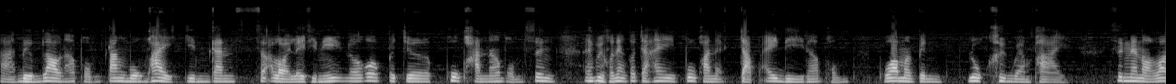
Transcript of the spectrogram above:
หาดื่มเหล้านะครับผมตั้งวงไพ่กินกันอร่อยเลยทีนี้ แล้วก็ไปเจอผู้พันนะครับผมซึ่งไอ้ผู้หญิงคนนี้ก็จะให้ผู้พันเนี่ยจับไอ้ดีนะครับผมเพราะว่ามันเป็นลูกครึ่งแวมไพร์ซึ่งแน่นอนว่า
